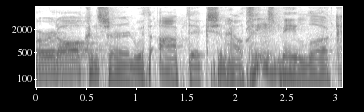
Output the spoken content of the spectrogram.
are at all concerned with optics and how things may look.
